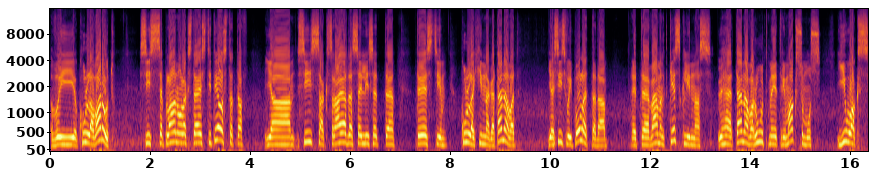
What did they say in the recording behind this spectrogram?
või kullavarud siis see plaan oleks täiesti teostatav ja siis saaks rajada sellised äh, tõesti kulla hinnaga tänavad ja siis võib oletada, et äh, vähemalt kesklinnas ühe tänava ruutmeetri maksumus jõuaks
